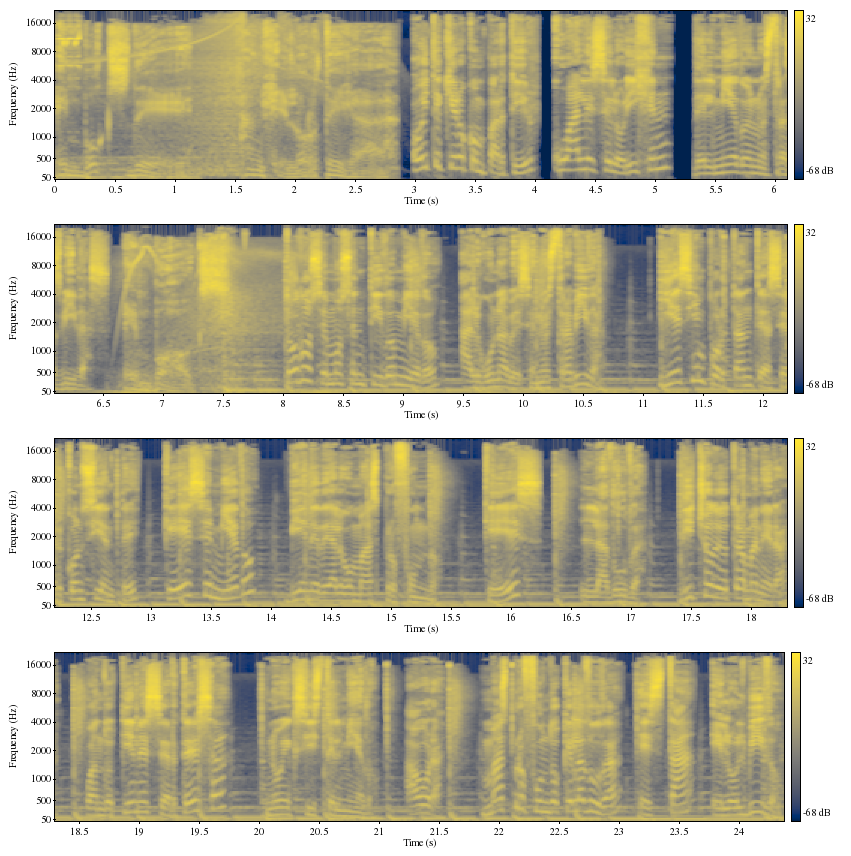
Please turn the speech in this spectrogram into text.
En box de Ángel Ortega. Hoy te quiero compartir cuál es el origen del miedo en nuestras vidas. En box. Todos hemos sentido miedo alguna vez en nuestra vida. Y es importante hacer consciente que ese miedo viene de algo más profundo, que es la duda. Dicho de otra manera, cuando tienes certeza, no existe el miedo. Ahora, más profundo que la duda está el olvido.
